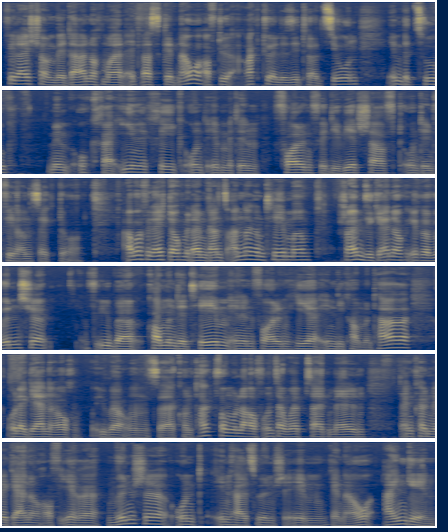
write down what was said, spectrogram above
Vielleicht schauen wir da nochmal etwas genauer auf die aktuelle Situation in Bezug mit dem Ukraine-Krieg und eben mit den Folgen für die Wirtschaft und den Finanzsektor. Aber vielleicht auch mit einem ganz anderen Thema. Schreiben Sie gerne auch Ihre Wünsche über kommende Themen in den Folgen hier in die Kommentare oder gerne auch über unser Kontaktformular auf unserer Website melden. Dann können wir gerne auch auf Ihre Wünsche und Inhaltswünsche eben genau eingehen.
